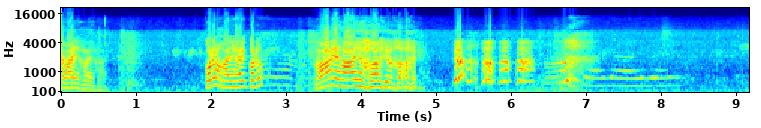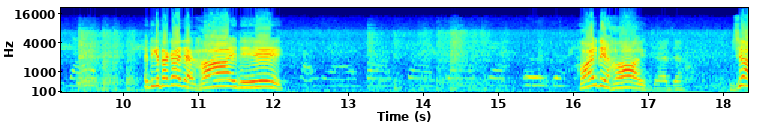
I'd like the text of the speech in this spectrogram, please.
হায় হায় হায়। করো, হায় হায় করো। হায় হায় হায় হায়। এদিকে তাকায় দেখ। হায় রে। হায় রে হায়। যা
